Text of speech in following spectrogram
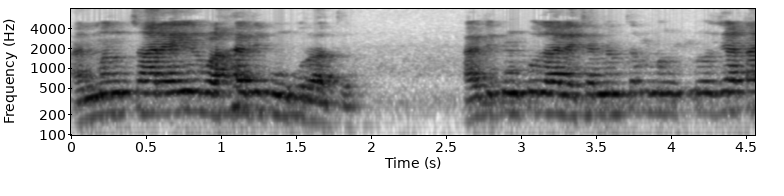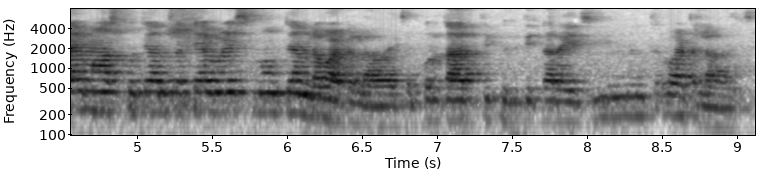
आणि मग साऱ्या हिरवळ हळदी कुंकू राहतं. हळदी कुंकू झाल्याच्यानंतर मग तो ज्या टाइम असतो त्यांचा त्यावेळेस मग त्यांना वाट लावायचं. परत आरती फिरती करायची नंतर वाट लावायचं.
